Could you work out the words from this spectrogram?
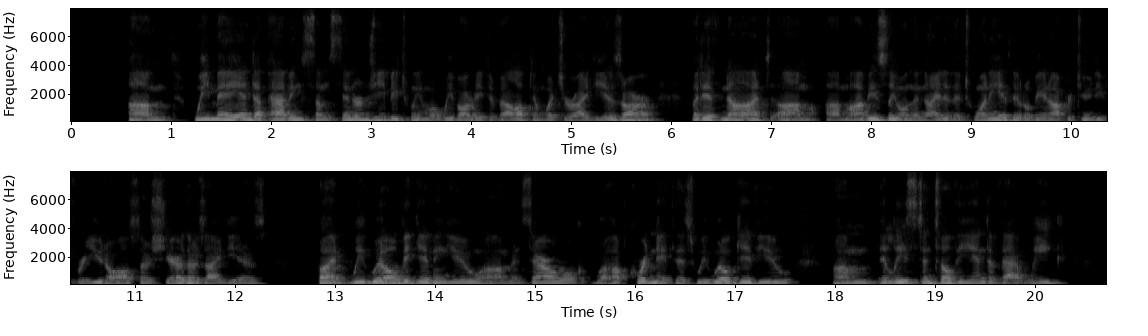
Um, we may end up having some synergy between what we've already developed and what your ideas are but if not um, um, obviously on the night of the 20th it'll be an opportunity for you to also share those ideas but we will be giving you um, and sarah will, will help coordinate this we will give you um, at least until the end of that week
